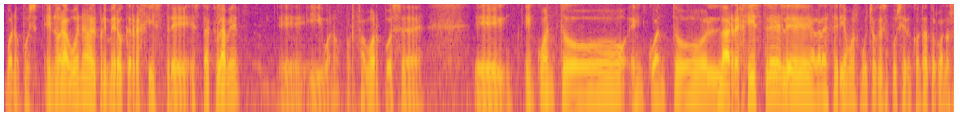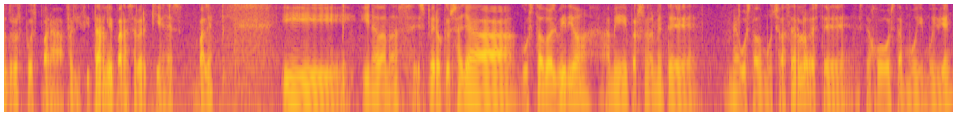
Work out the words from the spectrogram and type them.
Bueno, pues enhorabuena al primero que registre esta clave eh, y bueno, por favor, pues eh, eh, en cuanto en cuanto la registre, le agradeceríamos mucho que se pusiera en contacto con nosotros, pues para felicitarle y para saber quién es, ¿vale? Y, nada más, espero que os haya gustado el vídeo. A mí personalmente me ha gustado mucho hacerlo. Este, este juego está muy, muy bien.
